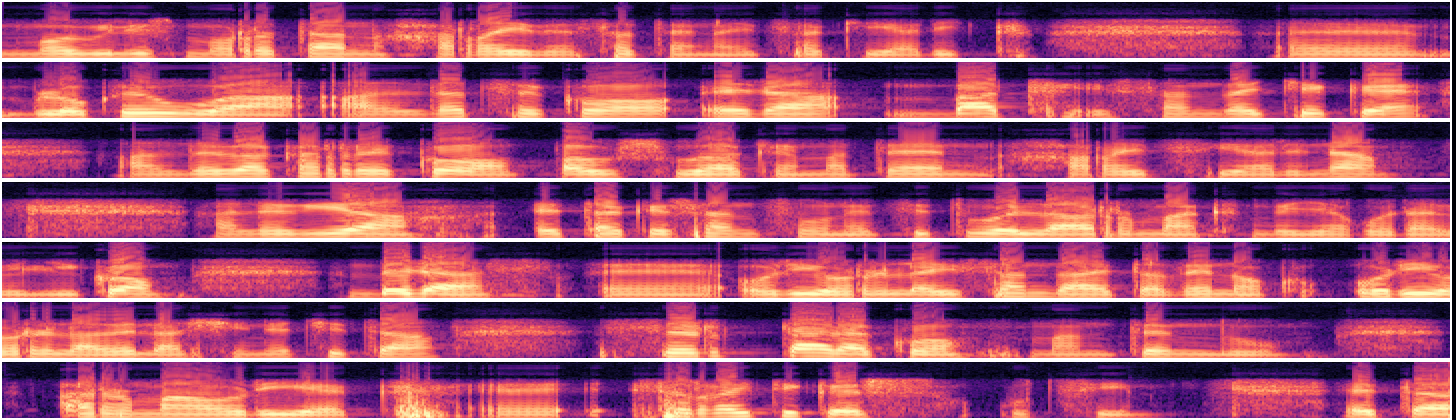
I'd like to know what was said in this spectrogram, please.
inmobilismo horretan jarrai dezaten aitzakiarik e, blokeua aldatzeko era bat izan daiteke alde bakarreko pausuak ematen jarraitziarena. Alegia, etak esantzun ez zituela armak gehiago erabiliko. Beraz, e, hori horrela izan da eta denok hori horrela dela sinetxita, zertarako mantendu arma horiek, e, zergaitik ez utzi. Eta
